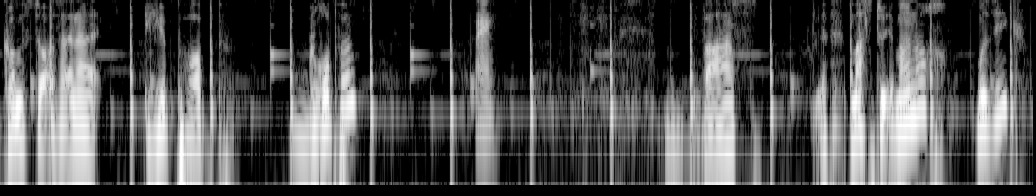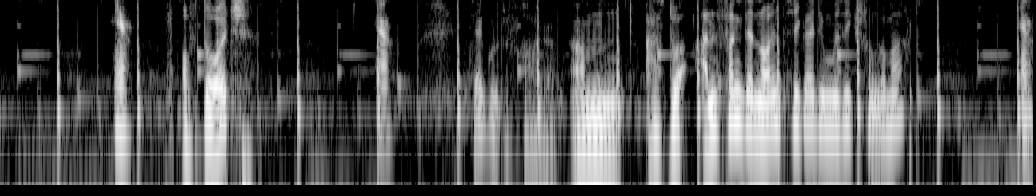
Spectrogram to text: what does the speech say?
Kommst du aus einer Hip-Hop-Gruppe? Nein. Warst, machst du immer noch Musik? Ja. Auf Deutsch? Sehr gute Frage. Ähm, hast du Anfang der 90er die Musik schon gemacht? Ja.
